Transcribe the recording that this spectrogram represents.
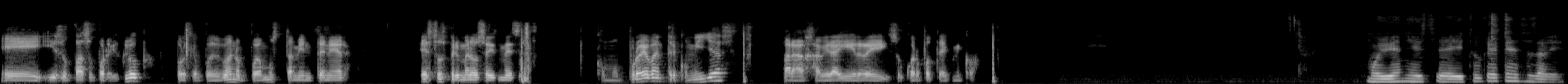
eh, y su paso por el club, porque pues bueno, podemos también tener estos primeros seis meses como prueba, entre comillas, para Javier Aguirre y su cuerpo técnico. Muy bien, ¿y, este, ¿y tú qué piensas, David?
